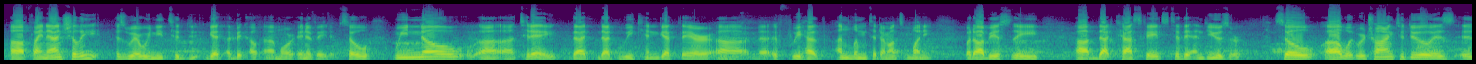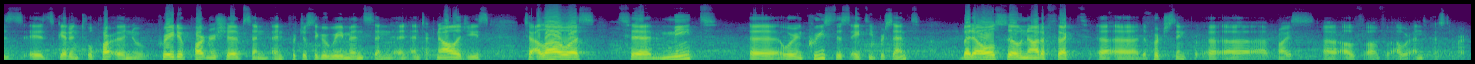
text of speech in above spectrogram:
Uh, financially is where we need to get a bit uh, more innovative. So we know uh, today that, that we can get there if we have unlimited amounts of money, but obviously that cascades to the end user. So what we're trying to do is, is, is get into you know, creative partnerships and, and purchasing agreements and, and, and technologies to allow us to meet uh, or increase this 18%, but also not affect uh, uh, the purchasing price of, of our end customer.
